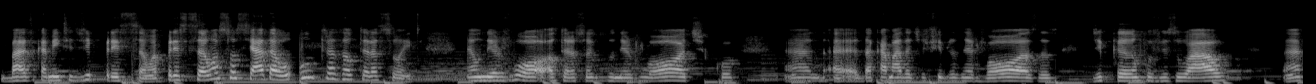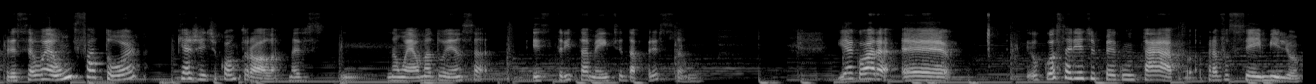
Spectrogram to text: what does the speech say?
basicamente de pressão, a pressão associada a outras alterações, né? o nervo, alterações do nervo óptico, né? da camada de fibras nervosas, de campo visual. Né? A pressão é um fator que a gente controla, mas não é uma doença estritamente da pressão. E agora, é, eu gostaria de perguntar para você, Emílio,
